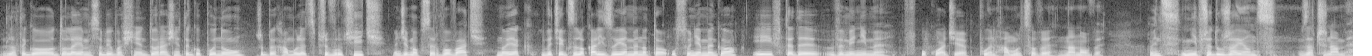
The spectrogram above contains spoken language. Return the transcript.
Dlatego dolejemy sobie właśnie doraźnie tego płynu, żeby hamulec przywrócić. Będziemy obserwować. No jak wyciek zlokalizujemy, no to usuniemy go i wtedy wymienimy w układzie płyn hamulcowy na nowy. Więc nie przedłużając, zaczynamy.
